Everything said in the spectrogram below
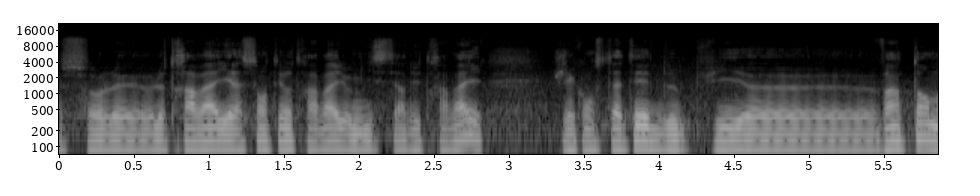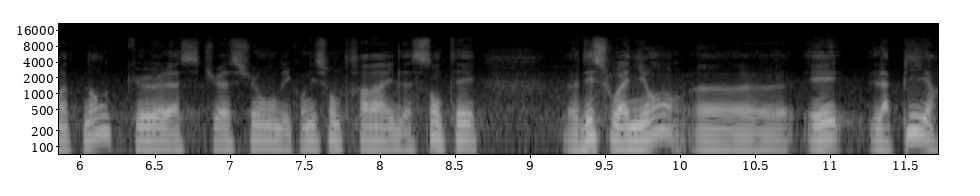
sur le, le, travail et la santé au travail au ministère du Travail, j'ai constaté depuis 20 euh, ans maintenant que la situation des conditions de travail, de la santé euh, des soignants euh, est la pire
